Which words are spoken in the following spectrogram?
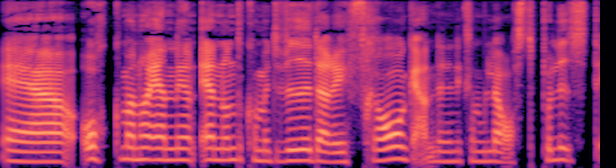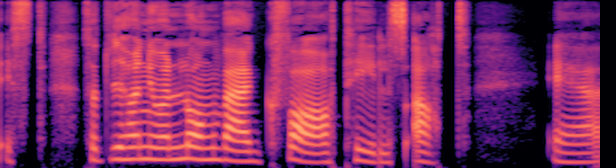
Eh, och man har ännu, ännu inte kommit vidare i frågan, den är liksom låst politiskt. Så att vi har nog en lång väg kvar tills att eh,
